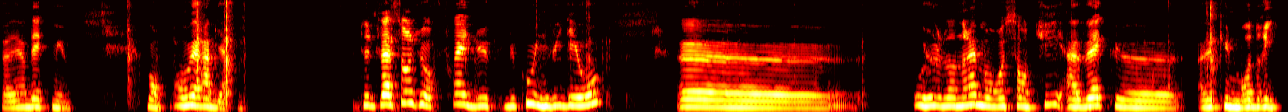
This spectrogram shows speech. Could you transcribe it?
Ça a l'air d'être mieux. Bon, on verra bien. De toute façon, je referai du, coup une vidéo euh, où je donnerai mon ressenti avec, euh, avec une broderie.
